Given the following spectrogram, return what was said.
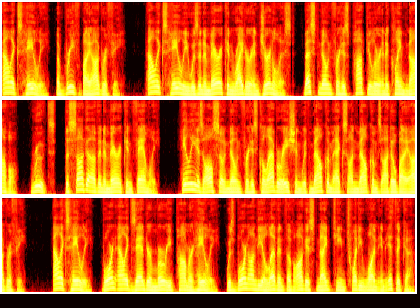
Alex Haley, A Brief Biography. Alex Haley was an American writer and journalist, best known for his popular and acclaimed novel, Roots, The Saga of an American Family. Haley is also known for his collaboration with Malcolm X on Malcolm's autobiography. Alex Haley, born Alexander Murray Palmer Haley, was born on the 11th of August 1921 in Ithaca,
